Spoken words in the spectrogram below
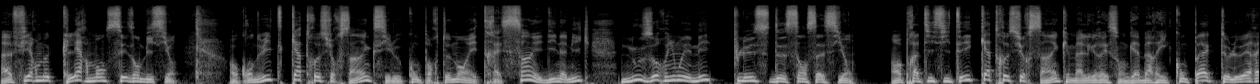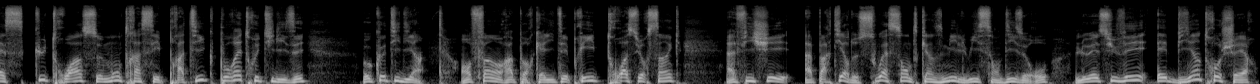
affirme clairement ses ambitions. En conduite, 4 sur 5. Si le comportement est très sain et dynamique, nous aurions aimé plus de sensations. En praticité, 4 sur 5, malgré son gabarit compact, le RS Q3 se montre assez pratique pour être utilisé au quotidien. Enfin, en rapport qualité-prix, 3 sur 5, affiché à partir de 75 810 euros, le SUV est bien trop cher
